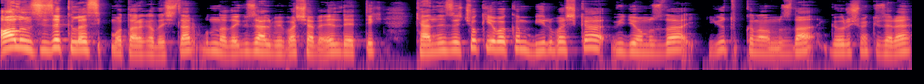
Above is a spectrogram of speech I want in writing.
Alın size klasik mod arkadaşlar. Bunda da güzel bir başarı elde ettik. Kendinize çok iyi bakın. Bir başka videomuzda YouTube kanalımızda görüşmek üzere.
